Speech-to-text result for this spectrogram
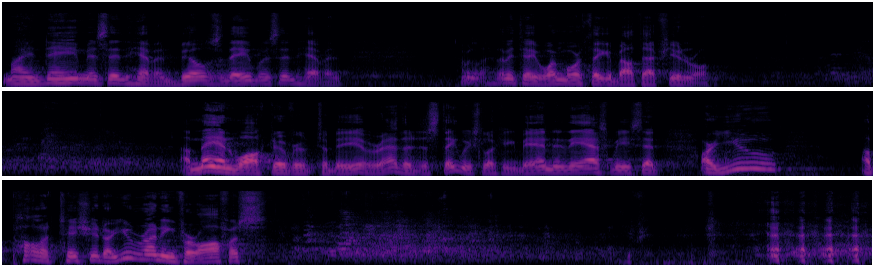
my name is in heaven. Bill's name was in heaven. Let me tell you one more thing about that funeral. A man walked over to me, a rather distinguished looking man, and he asked me, he said, Are you a politician? Are you running for office?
